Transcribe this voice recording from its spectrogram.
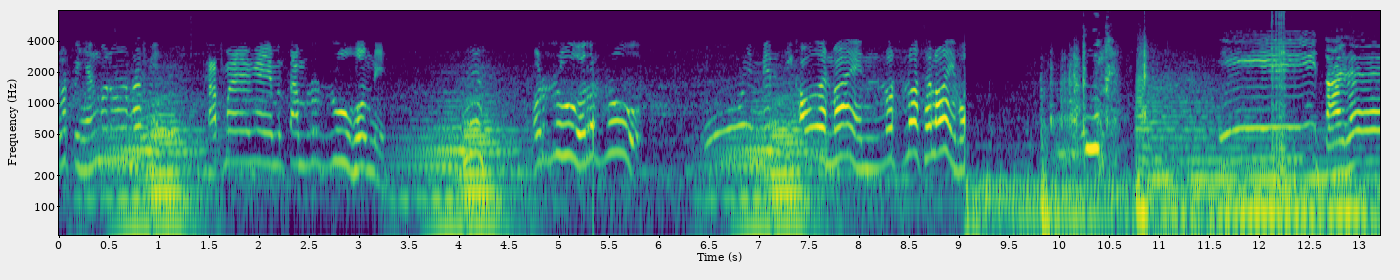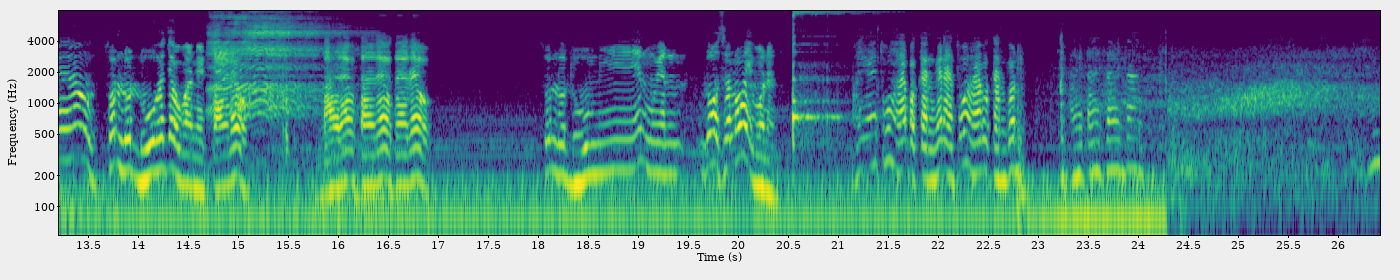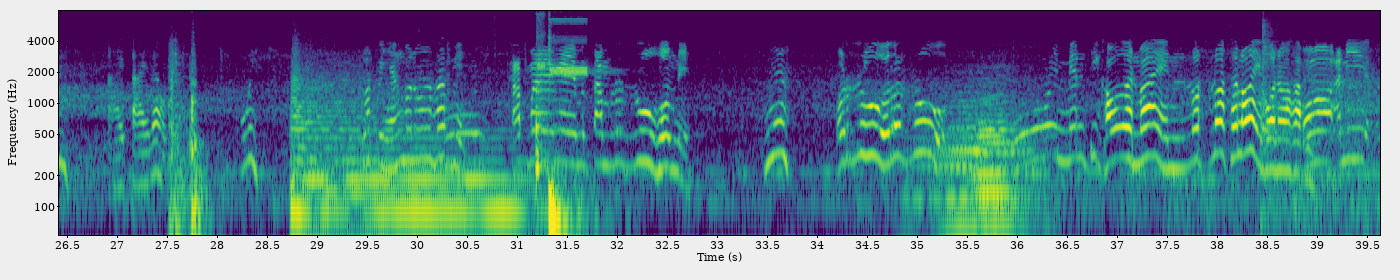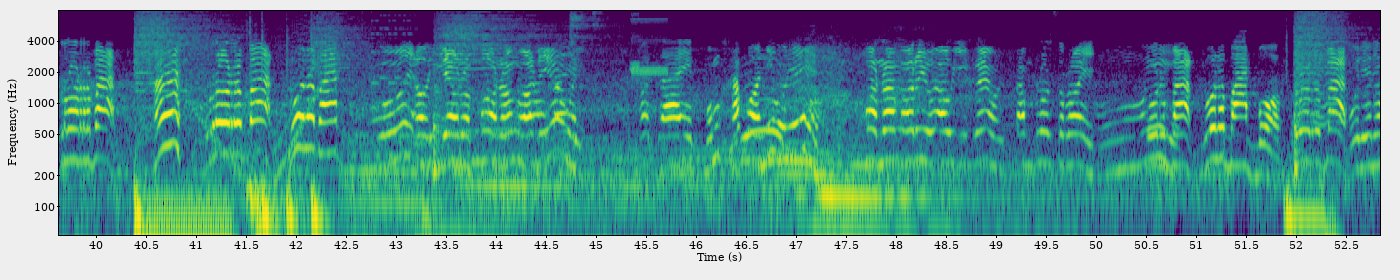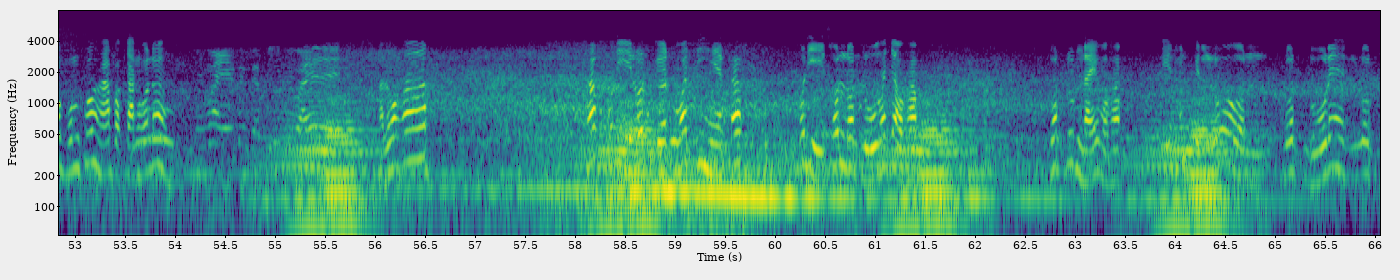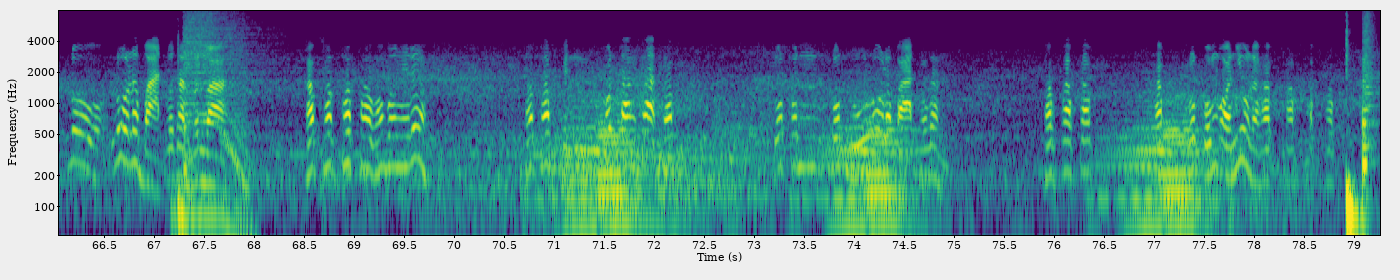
รถเป็นหยังบ่เนาะครับนี่ขับมายังไงมันตำรถรูผมนี่เนี่ยรถรูรถรูโอ้ยแม่นที่เขาเอิ้นว่าไอ้รถรถสลอยบ่อุ๊ยอีตายแล้วส้นรถหรูเขาเจ้าว่านี่ตายแล้ว ตายแล้วตายแล้วตายแล้วส้นรถหรูแม่นบ่แม่นรถสลอยบ่นั่นไปไปโทรหาประกันกันนะโทรหาประกันก่อนตายตายตายตายอืมตายตายแล้วอุ้ย รถเป็นหยังบ่เนาะครับนี่ขับมายังไงมันตำรถรูผมนี่เนี่ยรถรูรถรูโอ้ยแม่นที่เขาเอิ้นว่าไอ้รถรถสลอยบ่เนาะครับอ๋ออันนี้รถระบาดฮะรถระบาดรถระบาดโอ้ยเอาอีกแล้วนะพ่อน้องออริวเข้าใจผมขับอ่อนนิ้วนี่พ่อน้องออริวเอาอีกแล้วตำรถสลอยรถระบาดรถระบาดบ่รถระบาดโอ้ยเดี๋ยวเดี๋ยวผมโทรหาประกันก่อนเด้อไม่ไหวเป็นแบบนี้ไม่ไหวเลยฮัลโหลครับ ครับพอดีรถเกิดอุบัติเหตุครับพอดีชนรถหรูเขาเจ้าครับ รถรุ่นไหนบ่ครับที่มันเป็นโล่รถหรูเด้รถโล่โล่ระบาดว่าสั่นเพิ่นว่าครับครับครับฟ้ามาเบิ่งให้เด้อครับครับเป็นคนต่างชาติครับ รถเพิ่นรถหรูโล่ระบาดว่าสั่นครับครับครับครับรถผมอ่อนนิ้วนะครับ ครับครับครับ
